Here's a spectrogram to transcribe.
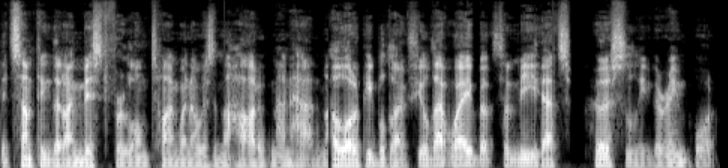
It's something that I missed for a long time when I was in the heart of Manhattan. A lot of people don't feel that way, but for me, that's personally very important.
